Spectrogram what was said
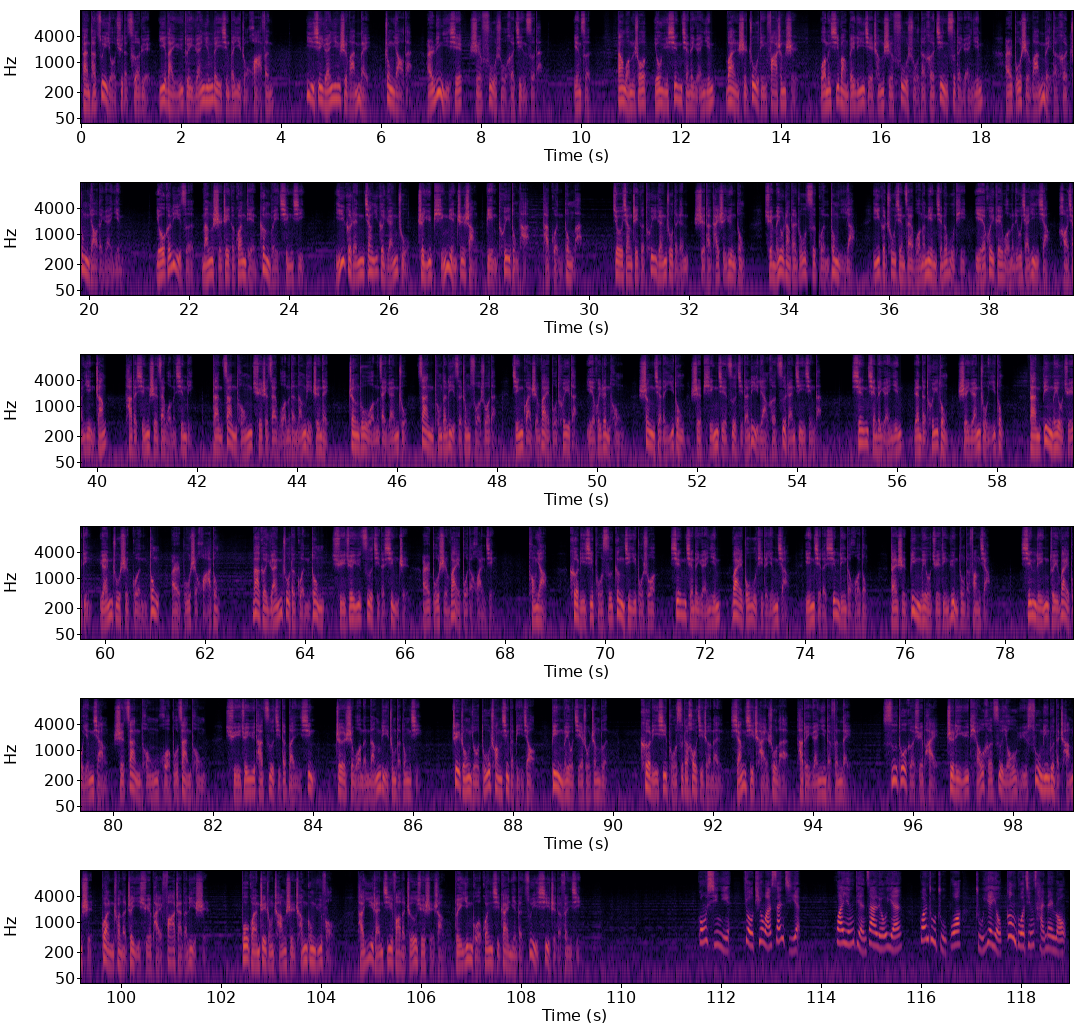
但他最有趣的策略依赖于对原因类型的一种划分：一些原因是完美、重要的，而另一些是附属和近似的。因此。当我们说由于先前的原因万事注定发生时，我们希望被理解成是附属的和近似的原因，而不是完美的和重要的原因。有个例子能使这个观点更为清晰：一个人将一个圆柱置于平面之上，并推动它，它滚动了，就像这个推圆柱的人使它开始运动，却没有让它如此滚动一样。一个出现在我们面前的物体也会给我们留下印象，好像印章。它的形式在我们心里，但赞同却是在我们的能力之内。正如我们在原著赞同的例子中所说的，尽管是外部推的，也会认同剩下的移动是凭借自己的力量和自然进行的。先前的原因，人的推动使圆柱移动，但并没有决定圆柱是滚动而不是滑动。那个圆柱的滚动取决于自己的性质，而不是外部的环境。同样。克里希普斯更进一步说，先前的原因，外部物体的影响引起了心灵的活动，但是并没有决定运动的方向。心灵对外部影响是赞同或不赞同，取决于他自己的本性，这是我们能力中的东西。这种有独创性的比较并没有结束争论。克里希普斯的后继者们详细阐述了他对原因的分类。斯多葛学派致力于调和自由与宿命论的尝试，贯穿了这一学派发展的历史。不管这种尝试成功与否，它依然激发了哲学史上对因果关系概念的最细致的分析。恭喜你又听完三集，欢迎点赞、留言、关注主播，主页有更多精彩内容。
